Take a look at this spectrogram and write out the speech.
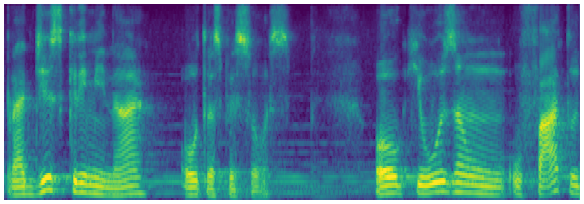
para discriminar outras pessoas, ou que usam o fato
